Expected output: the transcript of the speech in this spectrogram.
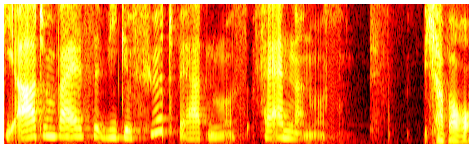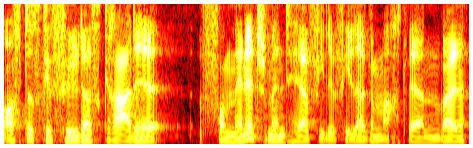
die Art und Weise, wie geführt werden muss, verändern muss. Ich habe auch oft das Gefühl, dass gerade vom Management her viele Fehler gemacht werden, weil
